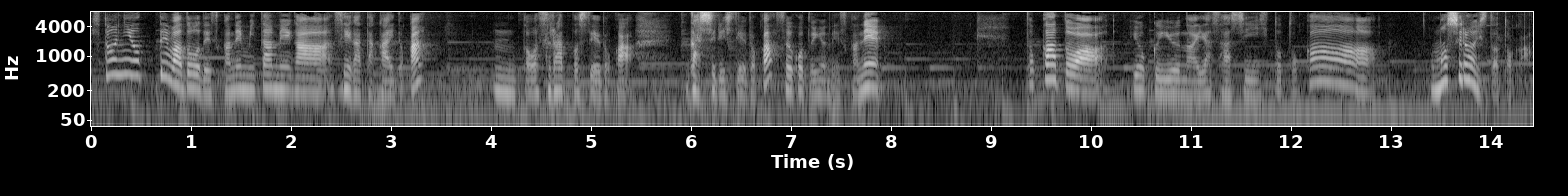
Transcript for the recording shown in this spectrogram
人によってはどうですかね？見た目が背が高いとか？うんとスラッとしてるとか？がっしりしてるとか？そういうこと言うんですかね？とかあとはよく言うのは優しい人とか？面白い人とか？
